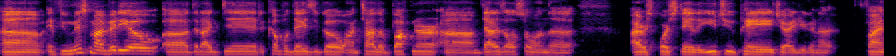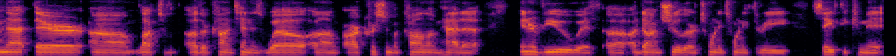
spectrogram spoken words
Um, if you missed my video uh, that I did a couple days ago on Tyler Buchner, um, that is also on the Irish Sports Daily YouTube page. Uh, you're going to find that there. Um, lots of other content as well. Um, our Christian McCollum had a interview with uh, Adon Shuler, 2023 safety commit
